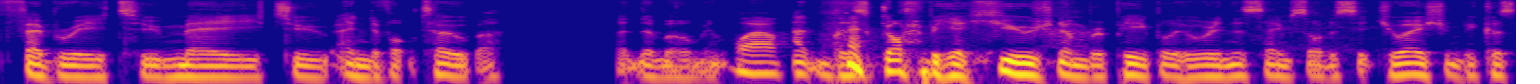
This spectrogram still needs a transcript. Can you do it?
February to May to end of October at the moment. Wow. and there's got to be a huge number of people who are in the same sort of situation because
